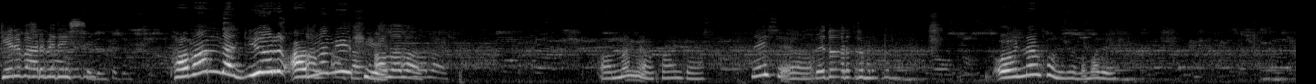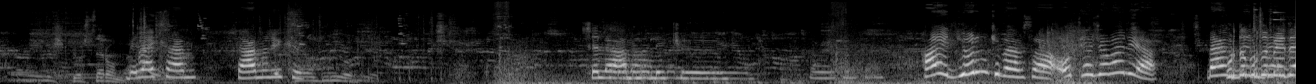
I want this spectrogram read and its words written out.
Geri vermeni istedi. Tamam da diyorum anlamıyor ki. Al al al. Anlamıyor kanka. Neyse ya. Ben aradım. Oyundan konuşalım hadi. Neymiş göster onlara. Beyler sen selamünaleyküm. Selamünaleyküm. Hayır diyorum ki ben sana o teca var ya. Ben Burada de- burada B'de.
